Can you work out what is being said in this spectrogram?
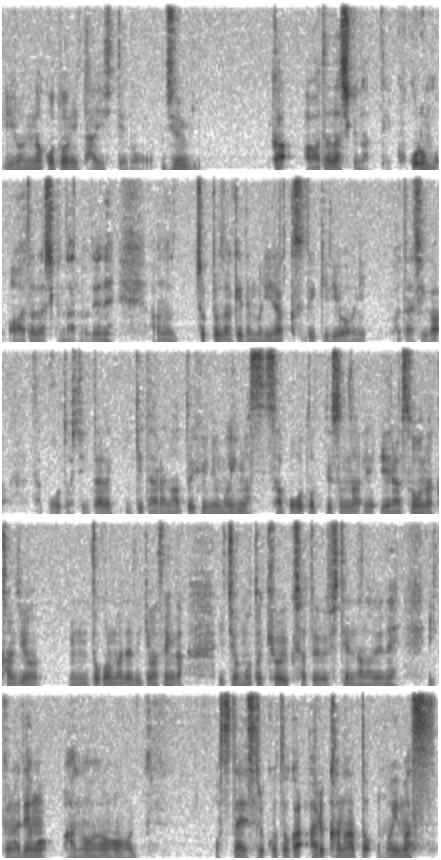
いろんなことに対しての準備が慌ただしくなって心も慌ただしくなるのでねあのちょっとだけでもリラックスできるように私がサポートしていただけたらなというふうに思います。サポートってそんな偉そうな感じをうん、ところまではできませんが一応元教育者という視点なのでねいくらでも、あのー、お伝えすることがあるかなと思います。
